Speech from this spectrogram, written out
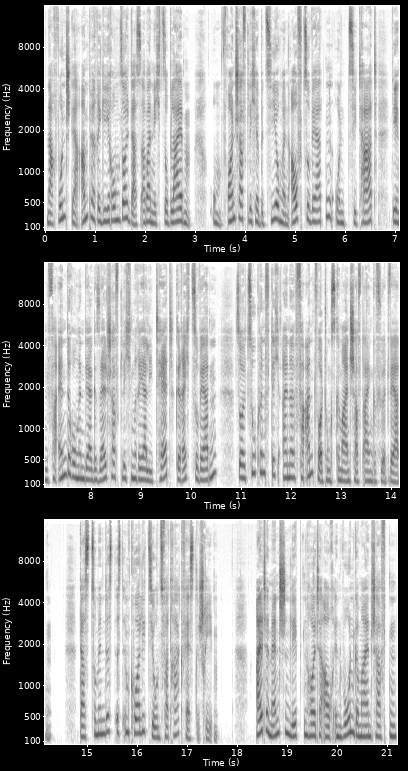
Nach Wunsch der Ampelregierung soll das aber nicht so bleiben. Um freundschaftliche Beziehungen aufzuwerten und, Zitat, den Veränderungen der gesellschaftlichen Realität gerecht zu werden, soll zukünftig eine Verantwortungsgemeinschaft eingeführt werden. Das zumindest ist im Koalitionsvertrag festgeschrieben. Alte Menschen lebten heute auch in Wohngemeinschaften,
